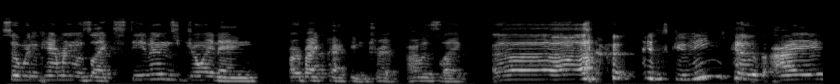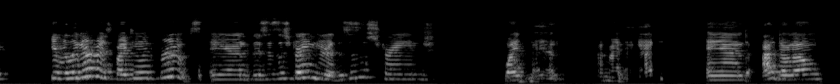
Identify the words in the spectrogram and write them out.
So when Cameron was like, Stephen's joining our bike packing trip, I was like, uh, excuse me, because I get really nervous biking with groups, and this is a stranger. This is a strange white man, I might add. And I don't know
